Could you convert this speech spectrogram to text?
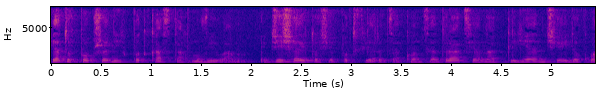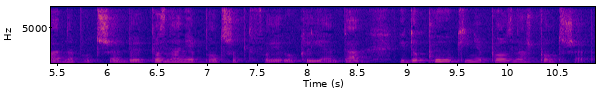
Ja to w poprzednich podcastach mówiłam. Dzisiaj to się potwierdza. Koncentracja na kliencie i dokładne potrzeby, poznanie potrzeb Twojego klienta. I dopóki nie poznasz potrzeb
